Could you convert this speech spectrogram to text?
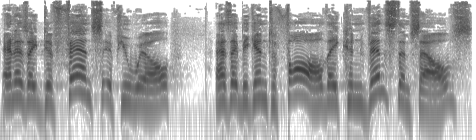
And as a defense, if you will, as they begin to fall, they convince themselves,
